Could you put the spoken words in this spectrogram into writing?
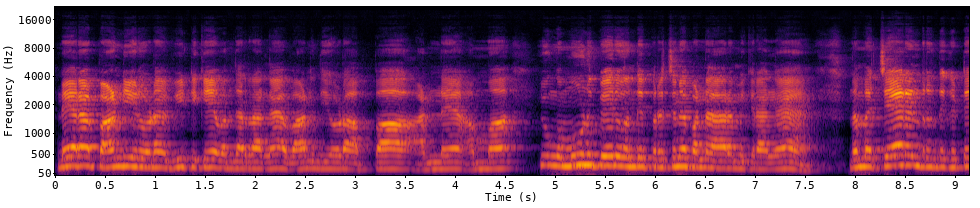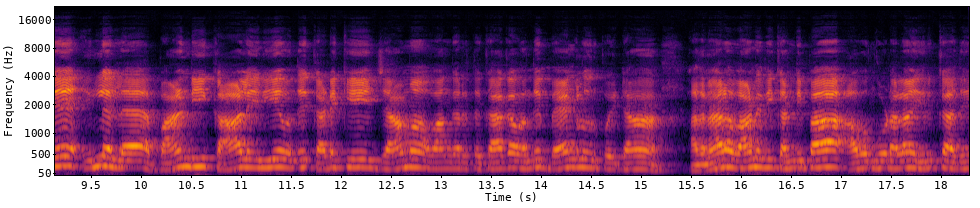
நேராக பாண்டியனோட வீட்டுக்கே வந்துடுறாங்க. வானதியோட அப்பா அண்ணன் அம்மா இவங்க மூணு பேர் வந்து பிரச்சனை பண்ண ஆரம்பிக்கிறாங்க. நம்ம சேரன் இருந்துக்கிட்டு இல்லை இல்லை பாண்டி காலையிலேயே வந்து கடைக்கு ஜாமான் வாங்கிறதுக்காக வந்து பெங்களூர் போயிட்டான். அதனால் வானதி கண்டிப்பாக அவங்க கூடலாம் இருக்காது.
